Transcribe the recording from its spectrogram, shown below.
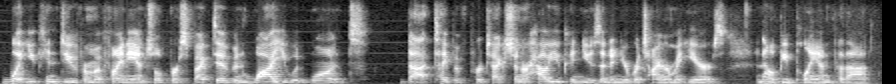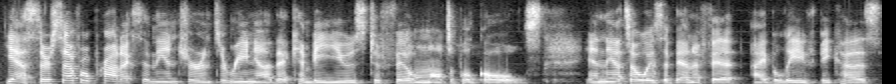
what you can do from a financial perspective and why you would want that type of protection or how you can use it in your retirement years and help you plan for that. Yes, there's several products in the insurance arena that can be used to fill multiple goals. And that's always a benefit, I believe, because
